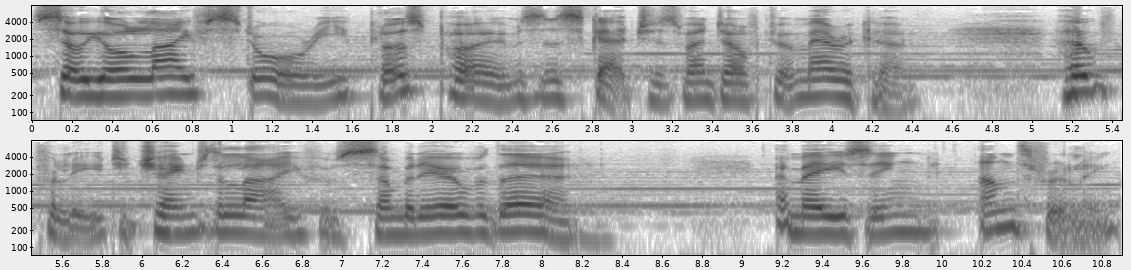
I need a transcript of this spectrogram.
So your life story, plus poems and sketches, went off to America hopefully to change the life of somebody over there. Amazing and thrilling.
